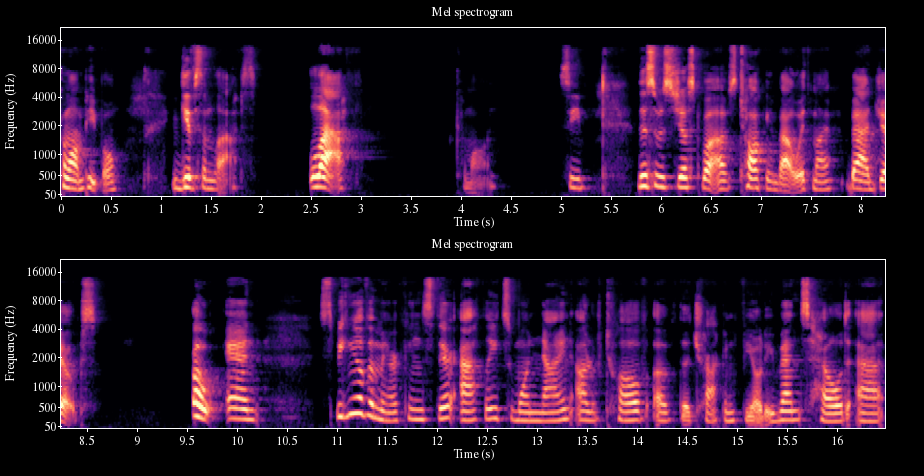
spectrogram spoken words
Come on, people. Give some laughs. Laugh. Come on. See, this was just what I was talking about with my bad jokes. Oh, and speaking of Americans, their athletes won 9 out of 12 of the track and field events held at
